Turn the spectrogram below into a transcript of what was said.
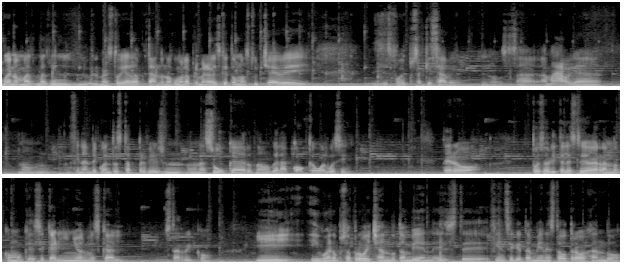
Bueno, más, más bien me estoy adaptando, ¿no? Como la primera vez que tomas tu cheve y dices, pues a qué sabe, ¿no? O sea, amarga ¿no? Al final de cuentas prefieres un, azúcar, ¿no? De la coca o algo así. Pero pues ahorita le estoy agarrando como que ese cariño al mezcal. Está rico. Y, y, bueno, pues aprovechando también, este, fíjense que también he estado trabajando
